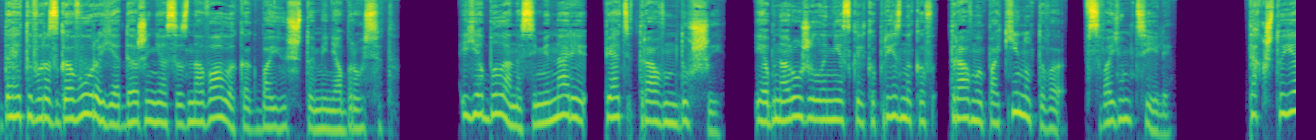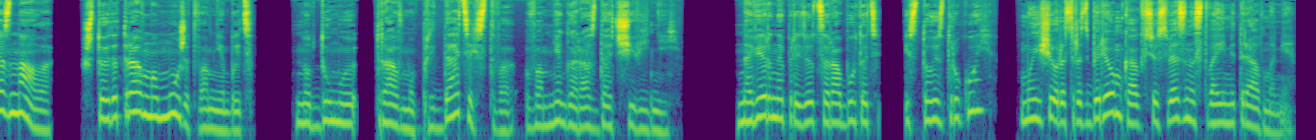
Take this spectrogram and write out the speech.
До этого разговора я даже не осознавала, как боюсь, что меня бросят. Я была на семинаре «Пять травм души» и обнаружила несколько признаков травмы покинутого в своем теле. Так что я знала, что эта травма может во мне быть, но, думаю, травма предательства во мне гораздо очевидней. Наверное, придется работать и с той, и с другой? Мы еще раз разберем, как все связано с твоими травмами.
